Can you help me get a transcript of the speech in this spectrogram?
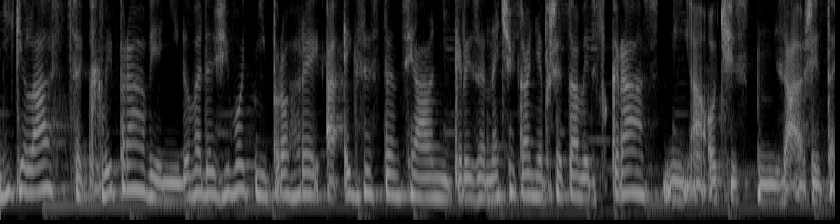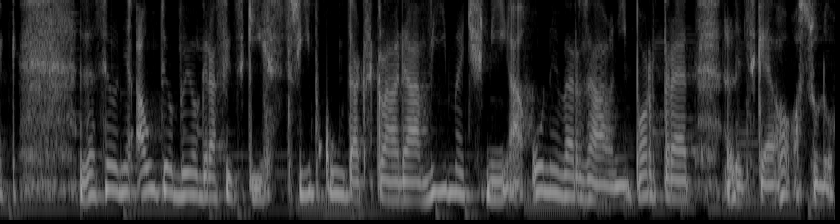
Díky lásce k vyprávění dovede životní prohry a existenciální krize nečekaně přetavit v krásný a očistný zážitek. Ze silně autobiografických střípků tak skládá výjimečný a univerzální portrét lidského osudu.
